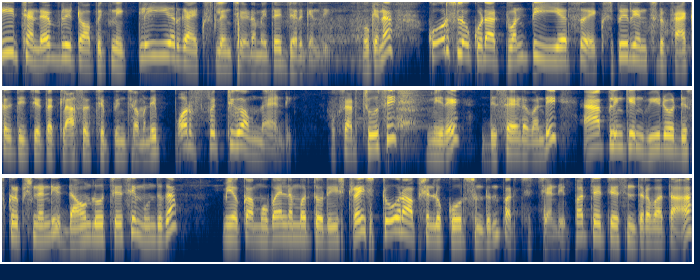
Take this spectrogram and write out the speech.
ఈచ్ అండ్ ఎవ్రీ టాపిక్ని క్లియర్గా ఎక్స్ప్లెయిన్ చేయడం అయితే జరిగింది. ఓకేనా? కోర్సులో కూడా ట్వంటీ ఇయర్స్ ఎక్స్పీరియన్స్డ్ ఫ్యాకల్టీ చేత క్లాసెస్ చెప్పించామండి. పర్ఫెక్ట్గా ఉన్నాయండి. ఒకసారి చూసి మీరే డిసైడ్ అవ్వండి. App link in video description అండి. డౌన్లోడ్ చేసి ముందుగా మీ యొక్క మొబైల్ నెంబర్తో రిజిస్టర్ అయ్యి స్టోర్ ఆప్షన్లో కోర్స్ ఉంటుంది పర్చేస్ చేయండి. పర్చేస్ చేసిన తర్వాత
